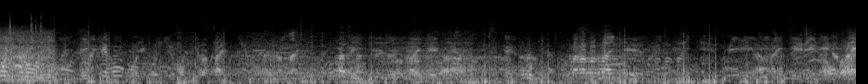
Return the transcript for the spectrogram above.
向にその右手方向にご注目ください。縦一列の体型から大きな体体型、右が体型輪が行われ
